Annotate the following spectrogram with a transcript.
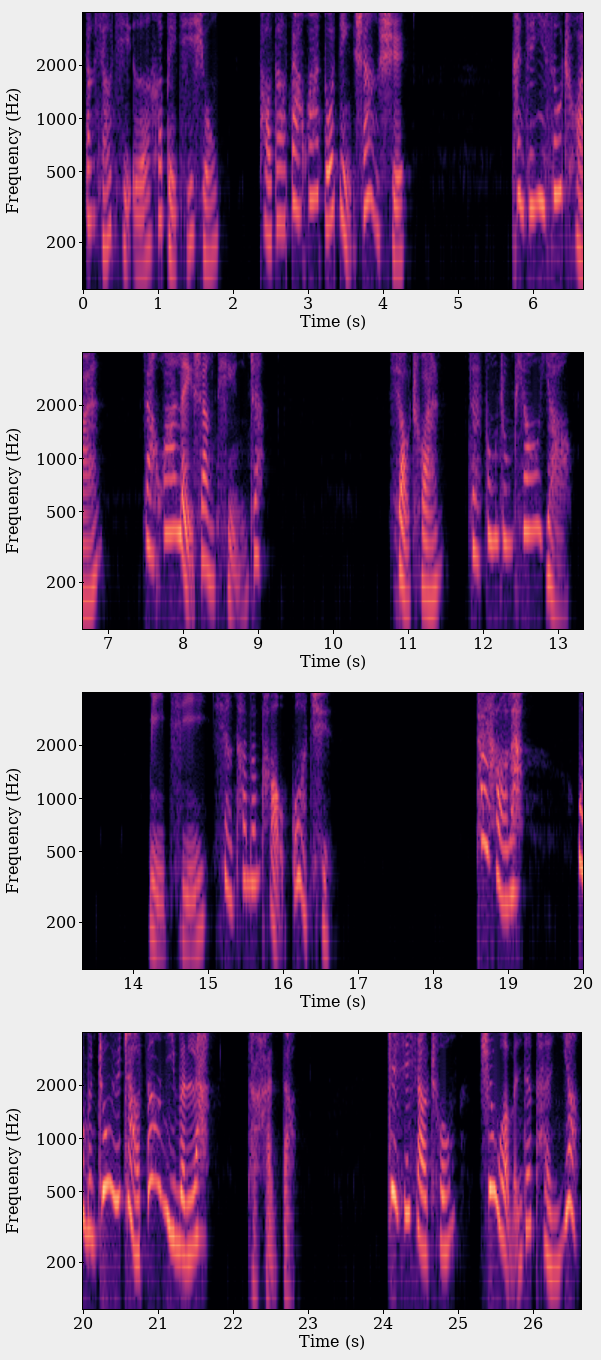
当小企鹅和北极熊跑到大花朵顶上时，看见一艘船在花蕾上停着。小船在风中飘摇，米奇向他们跑过去。太好了，我们终于找到你们了！他喊道。这些小虫是我们的朋友。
